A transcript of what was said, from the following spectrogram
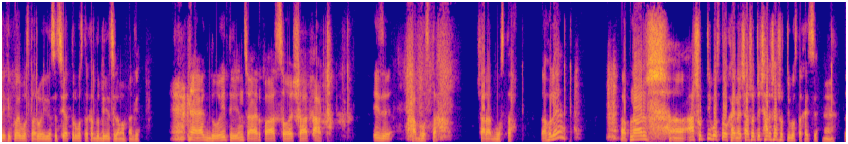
দেখি কয় বস্তা রয়ে গেছে। ছিয়াত্তর বস্তা খাদ্য দিয়েছিলাম আপনাকে। এক দুই তিন চার পাঁচ ছয় সাত আট। এই যে হাফ বস্তা সাড়ে আট বস্তা। তাহলে আপনার আষট্টি বস্তাও খায় না সাতষট্টি সাড়ে সাতষট্টি বস্তা খাইছে। হ্যাঁ। তো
